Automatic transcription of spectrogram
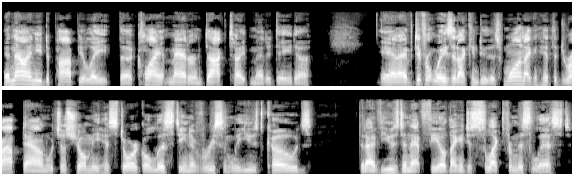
And now I need to populate the client matter and doc type metadata and I have different ways that I can do this. One, I can hit the drop down, which will show me historical listing of recently used codes that I've used in that field. I can just select from this list.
